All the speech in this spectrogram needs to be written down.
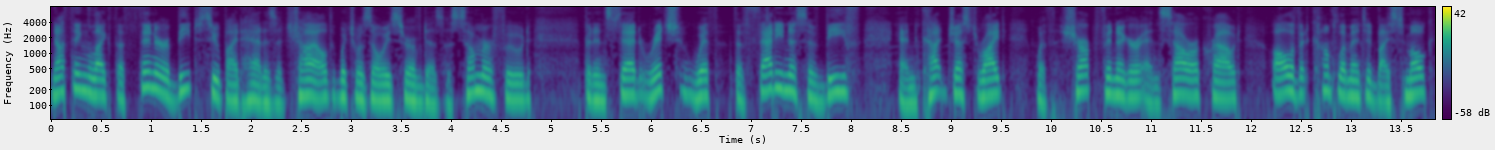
nothing like the thinner beet soup I'd had as a child, which was always served as a summer food, but instead rich with the fattiness of beef and cut just right with sharp vinegar and sauerkraut, all of it complemented by smoke,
